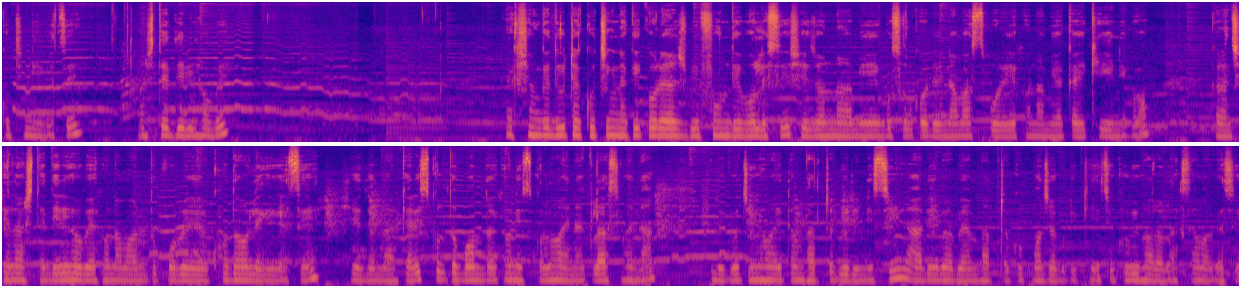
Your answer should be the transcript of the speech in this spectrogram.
কোচিং নিয়ে গেছে। আসতে দেরি হবে। একসঙ্গে দুইটা কোচিং নাকি করে আসবে ফোন দিয়ে বলেছে, সেজন্য আমি গোসল করে নামাজ পড়ে এখন আমি একাই খেয়ে নেব। কারণ ছেলে আসতে দেরি হবে, এখন আমার দুপুরে ক্ষুধাও লেগে গেছে, সেজন্য আর কি। আর স্কুল তো বন্ধ, এখন স্কুল হয় না ক্লাস হয় না। শুধু কোচিং হয়, তো আমি ভাতটা বেড়ে নিচ্ছি। আর এইভাবে আমি ভাতটা খুব মজা করে খেয়েছি, খুবই ভালো লাগছে আমার কাছে।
